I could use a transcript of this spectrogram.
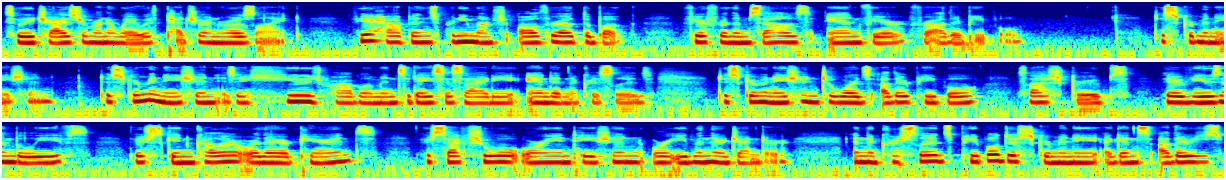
so he tries to run away with Petra and Rosalind. Fear happens pretty much all throughout the book fear for themselves and fear for other people. Discrimination. Discrimination is a huge problem in today's society and in the chrysalids. Discrimination towards other people slash groups, their views and beliefs, their skin color or their appearance, their sexual orientation, or even their gender. In the chrysalids, people discriminate against others'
